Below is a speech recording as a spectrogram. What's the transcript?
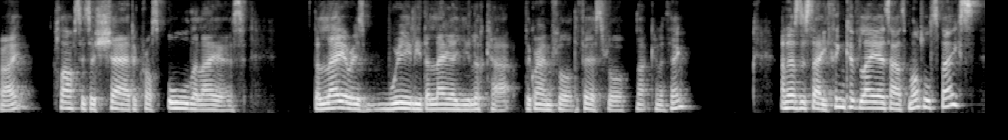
right? Classes are shared across all the layers. The layer is really the layer you look at, the ground floor, the first floor, that kind of thing. And as I say, think of layers as model space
